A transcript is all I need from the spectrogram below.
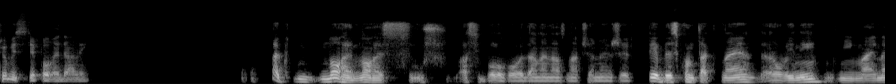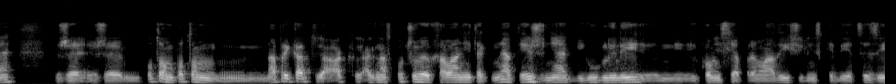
Čo by ste povedali? Tak mnohé, mnohé už asi bolo povedané, naznačené, že tie bezkontaktné roviny vnímajme, že, že potom, potom napríklad, ak, ak nás počúvajú chalani, tak mňa tiež nejak vygooglili Komisia pre mladých Žilinskej diecezy,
